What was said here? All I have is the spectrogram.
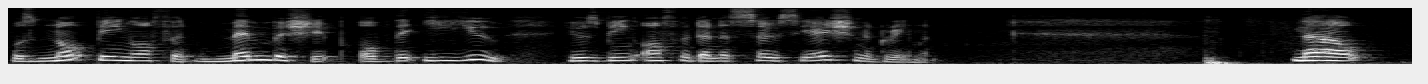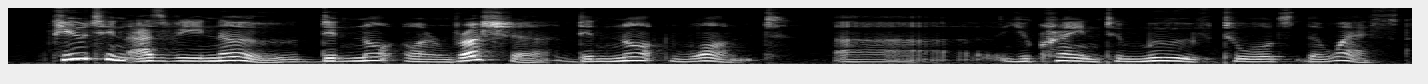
was not being offered membership of the EU. He was being offered an association agreement. Now, Putin, as we know, did not, or Russia did not want uh, Ukraine to move towards the West.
